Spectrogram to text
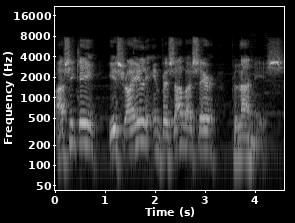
Así que Israel empezaba a hacer planes.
